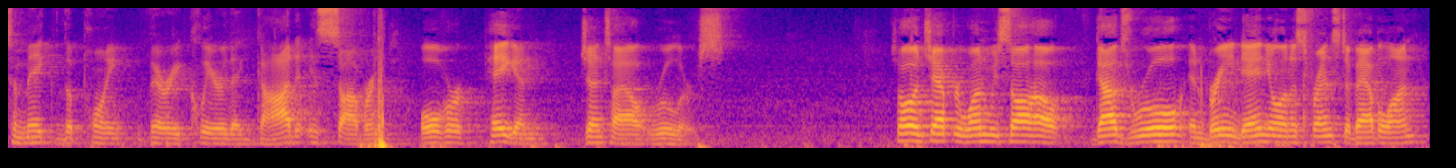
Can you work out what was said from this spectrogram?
To make the point very clear that God is sovereign over pagan Gentile rulers. So in chapter 1, we saw how God's rule in bringing Daniel and his friends to Babylon.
